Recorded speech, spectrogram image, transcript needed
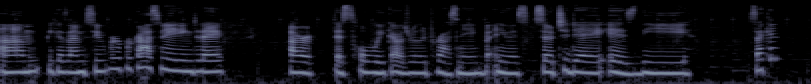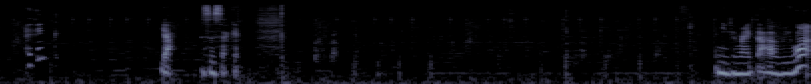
um, because I'm super procrastinating today. Or this whole week I was really procrastinating. But anyways, so today is the second? I think? Yeah, It's the second. And you can write that however you want.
